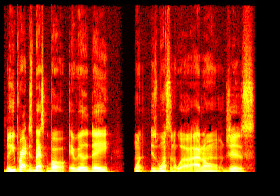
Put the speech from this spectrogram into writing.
Do you practice basketball every other day? One is once in a while. I don't just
